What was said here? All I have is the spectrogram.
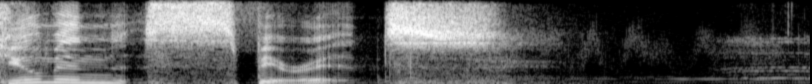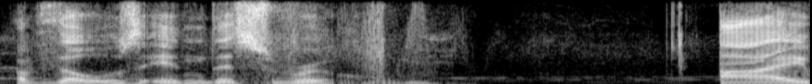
Human spirits of those in this room, I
